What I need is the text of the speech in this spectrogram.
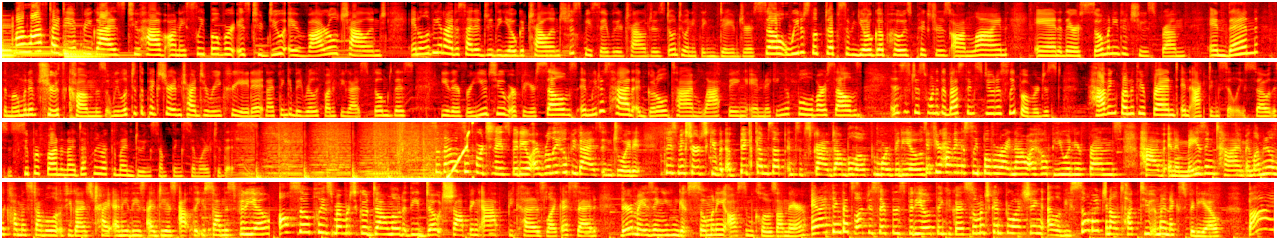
My last idea for you guys to have on a sleepover is to do a viral challenge. And Olivia and I decided to do the yoga challenge. Just be safe with your challenges. Don't do anything dangerous. So we just looked up some yoga pose pictures online, and there are so many to choose from. And then the moment of truth comes. We looked at the picture and tried to recreate it. And I think it'd be really fun if you guys filmed this either for YouTube or for yourselves. And we just had a good old time laughing and making a fool of ourselves. And this is just one of the best things to do at a sleepover. Just having fun with your friend and acting silly. So this is super fun and I definitely recommend doing something similar to this. So that was it for today's video. I really hope you guys enjoyed it. Please make sure to give it a big thumbs up and subscribe down below for more videos. If you're having a sleepover right now, I hope you and your friends have an amazing time and let me know in the comments down below if you guys try any of these ideas out that you saw in this video. Also, please remember to go download the Dote shopping app because like I said, they're amazing. You can get so many awesome clothes on there. And I think that's all I have to say for this video. Thank you guys so much again for watching. I love you so much and I'll talk to you in my next video. Bye!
